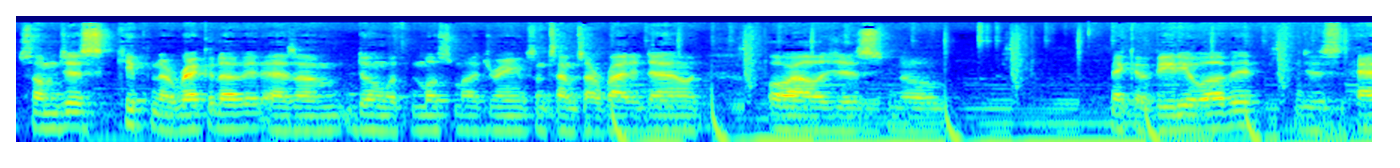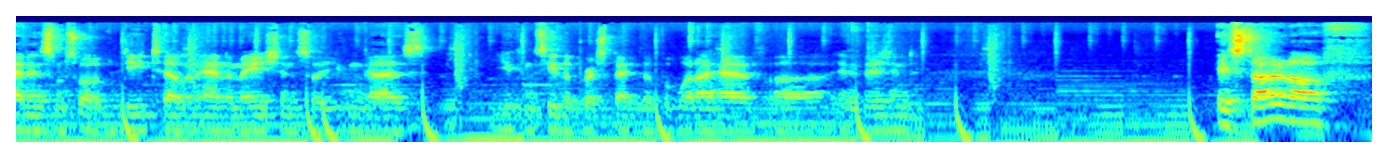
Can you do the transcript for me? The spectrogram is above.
So I'm just keeping a record of it as I'm doing with most of my dreams. Sometimes I write it down, or I'll just, you know, make a video of it, just add in some sort of detail and animation so you can guys, you can see the perspective of what I have uh, envisioned. It started off,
